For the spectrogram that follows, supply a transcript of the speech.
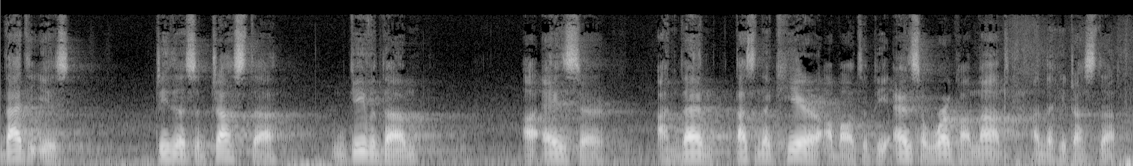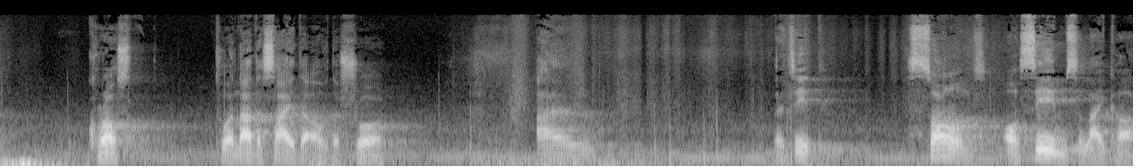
that is Jesus just uh, give them an answer and then doesn't care about the answer work or not, and then he just uh, cross to another side of the shore. And that's it. Sounds or seems like uh,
